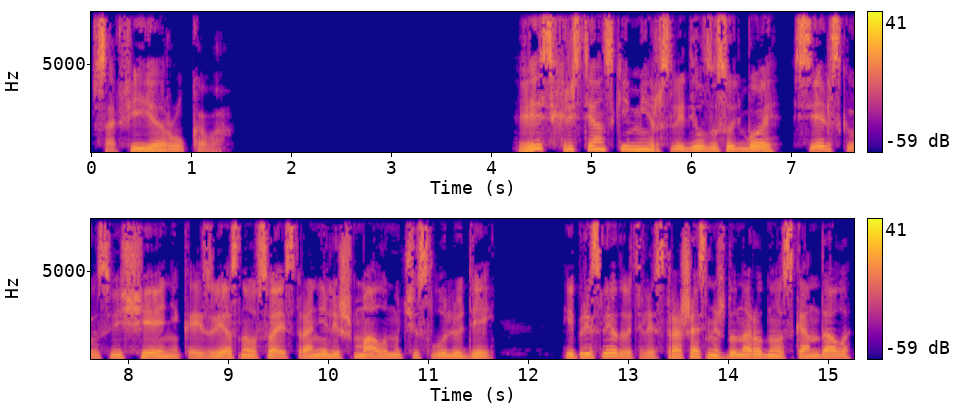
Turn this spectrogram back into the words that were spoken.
София Рукова Весь христианский мир следил за судьбой сельского священника, известного в своей стране лишь малому числу людей. И преследователи, страшась международного скандала,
